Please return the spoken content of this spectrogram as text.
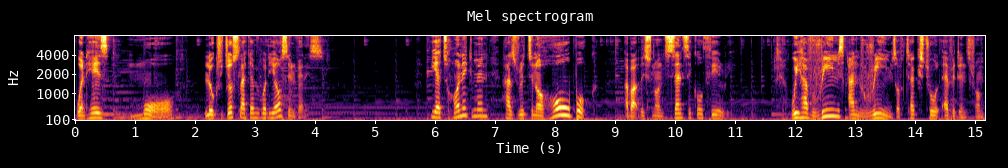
when his Moor looked just like everybody else in Venice? Yet Honigmann has written a whole book about this nonsensical theory. We have reams and reams of textual evidence from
